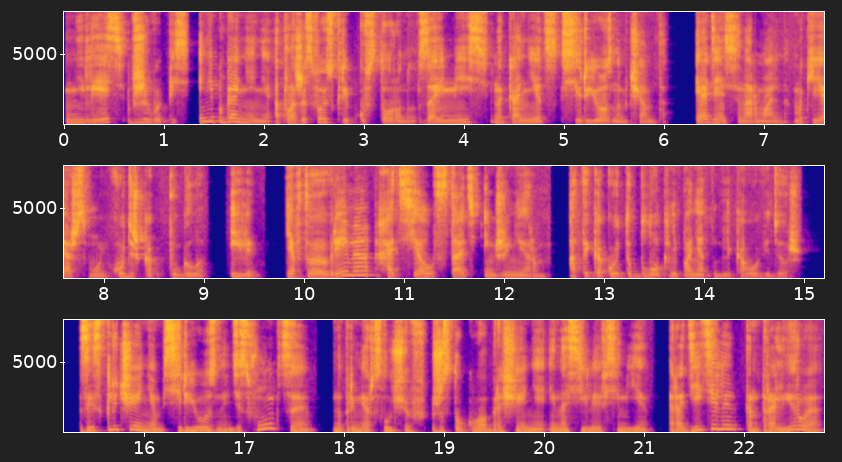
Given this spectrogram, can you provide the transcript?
Не лезь в живопись и не Паганини. Отложи свою скрипку в сторону. Займись, наконец, серьезным чем-то. И оденься нормально. Макияж смой. Ходишь как пугало. Или я в твое время хотел стать инженером, а ты какой-то блок непонятно для кого ведешь. За исключением серьезной дисфункции, например, случаев жестокого обращения и насилия в семье, родители, контролируя,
